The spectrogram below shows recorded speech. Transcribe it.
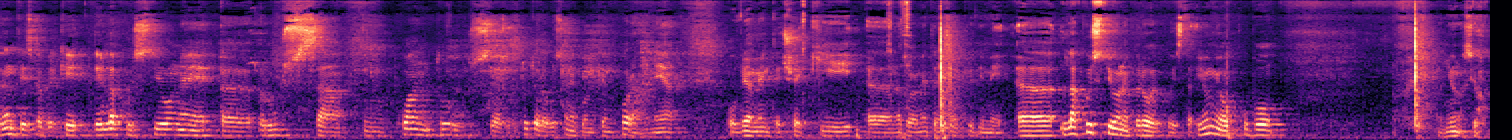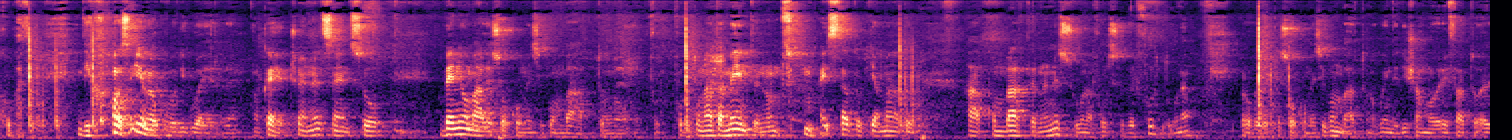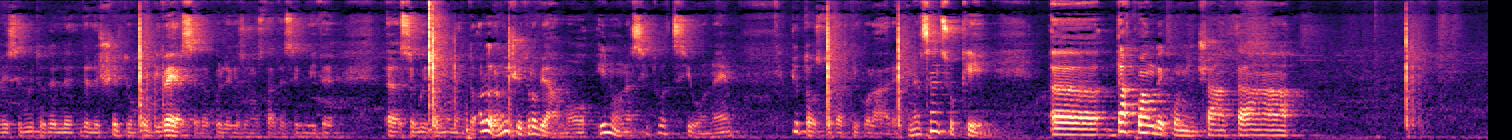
dantesca, perché della questione eh, russa in quanto Russia, soprattutto la questione contemporanea, ovviamente c'è chi eh, naturalmente ne sa più di me. Eh, la questione però è questa, io mi occupo, ognuno si occupa di cose, io mi occupo di guerre, ok? Cioè nel senso, bene o male so come si combattono, fortunatamente non sono mai stato chiamato a combatterne nessuna, forse per fortuna, proprio perché so come si combattono, quindi diciamo avrei, fatto, avrei seguito delle, delle, scelte un po' diverse da quelle che sono state seguite, eh, seguite al momento. Allora noi ci troviamo in una situazione piuttosto particolare, nel senso che eh, da quando è cominciata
